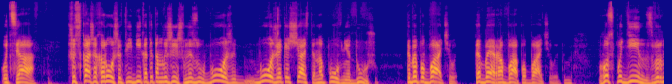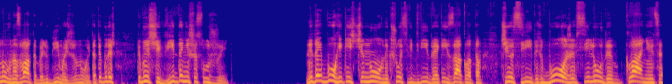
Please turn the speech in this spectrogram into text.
оця, щось скаже хороше в твій бік, а ти там лежиш внизу. Боже, Боже, яке щастя наповнює душу. Тебе побачили, тебе, раба, побачили. Господин звернув, назвав тебе любимою жіною. Та ти будеш, ти будеш ще відданіше служити. Не дай Бог, якийсь чиновник щось відвідує, якийсь заклад там чи освітить. Боже, всі люди кланяються,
